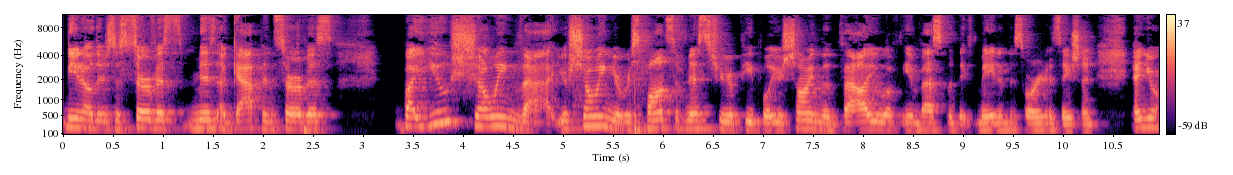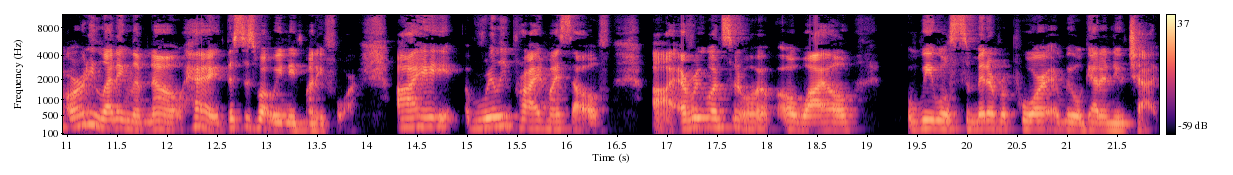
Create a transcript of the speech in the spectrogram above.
You know, there's a service, a gap in service. By you showing that, you're showing your responsiveness to your people, you're showing the value of the investment they've made in this organization, and you're already letting them know, hey, this is what we need money for. I really pride myself uh, every once in a, a while we will submit a report and we will get a new check.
